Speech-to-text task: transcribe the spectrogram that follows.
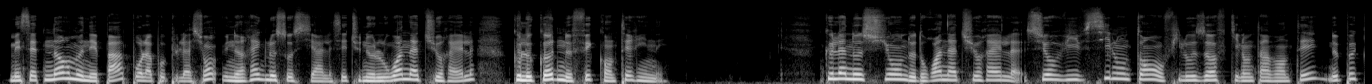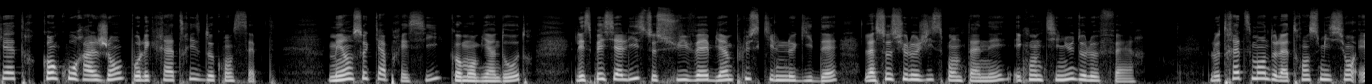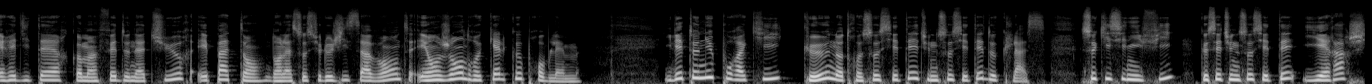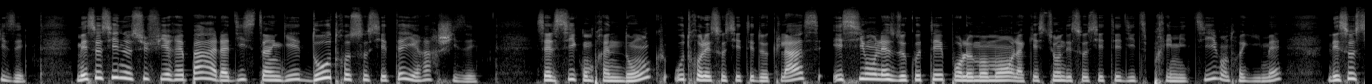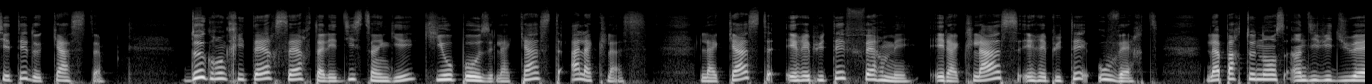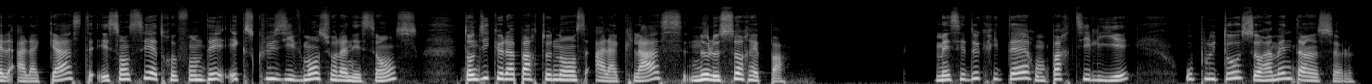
Mais cette norme n'est pas, pour la population, une règle sociale, c'est une loi naturelle que le Code ne fait qu'entériner. Que la notion de droit naturel survive si longtemps aux philosophes qui l'ont inventé ne peut qu'être qu'encourageant pour les créatrices de concepts. Mais en ce cas précis, comme en bien d'autres, les spécialistes suivaient bien plus qu'ils ne guidaient la sociologie spontanée et continuent de le faire. Le traitement de la transmission héréditaire comme un fait de nature est patent dans la sociologie savante et engendre quelques problèmes. Il est tenu pour acquis que notre société est une société de classe, ce qui signifie que c'est une société hiérarchisée. Mais ceci ne suffirait pas à la distinguer d'autres sociétés hiérarchisées. Celles-ci comprennent donc, outre les sociétés de classe, et si on laisse de côté pour le moment la question des sociétés dites primitives, entre guillemets, les sociétés de caste. Deux grands critères servent à les distinguer qui opposent la caste à la classe. La caste est réputée fermée et la classe est réputée ouverte. L'appartenance individuelle à la caste est censée être fondée exclusivement sur la naissance, tandis que l'appartenance à la classe ne le serait pas. Mais ces deux critères ont partie liés, ou plutôt se ramènent à un seul.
